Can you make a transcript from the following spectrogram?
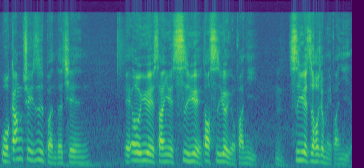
我刚去日本的前，诶，二月、三月、四月到四月有翻译，嗯，四月之后就没翻译了。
